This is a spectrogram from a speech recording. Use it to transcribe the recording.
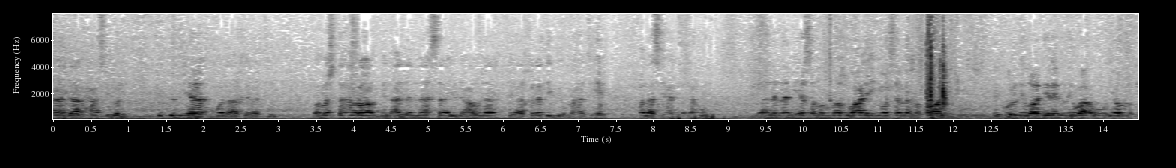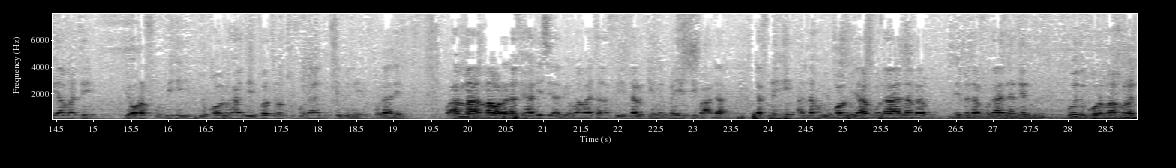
هذا حاصل في الدنيا والآخرة وما اشتهر من أن الناس يدعون في الآخرة بأمهاتهم فلا صحة له لأن النبي صلى الله عليه وسلم قال لكل غادر لواء يوم القيامة يعرف به يقال هذه بطرة فلان ابن فلان وأما ما ورد في حديث أبي أمامة في تلقين الميت بعد دفنه أنه يقال يا فلان ابن فلانة اذكر ما خرج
